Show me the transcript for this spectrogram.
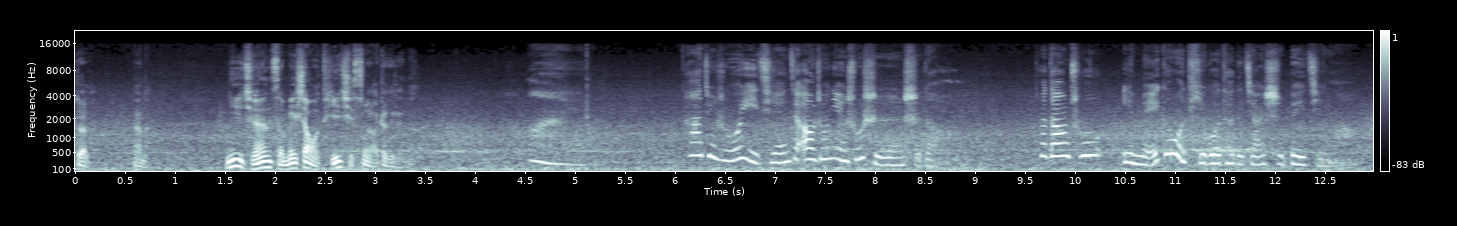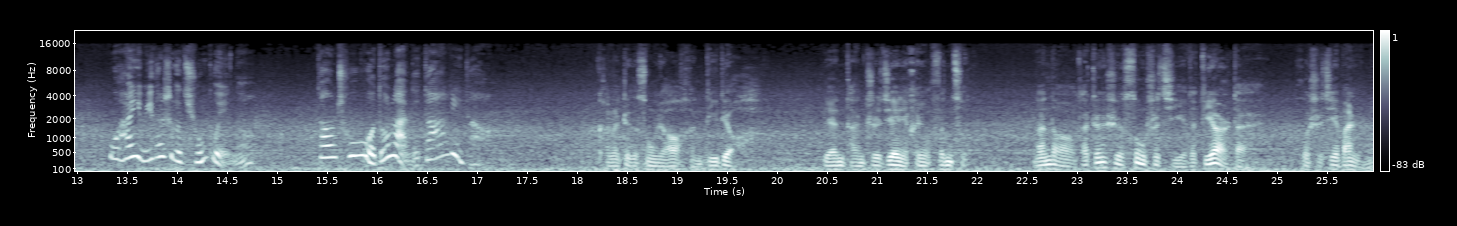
对了，娜娜，你以前怎么没向我提起宋瑶这个人呢？哎呀，他就是我以前在澳洲念书时认识的，他当初也没跟我提过他的家世背景啊，我还以为他是个穷鬼呢，当初我都懒得搭理他。看来这个宋瑶很低调啊，言谈之间也很有分寸。难道他真是宋氏企业的第二代，或是接班人吗？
